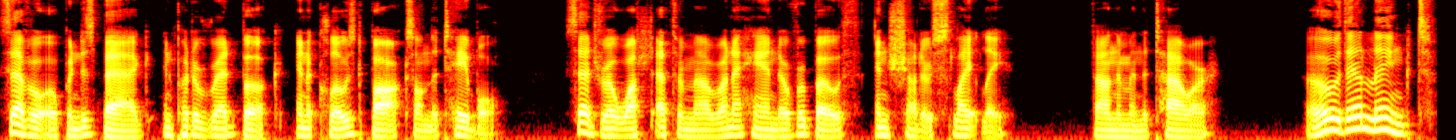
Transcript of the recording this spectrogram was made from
Zevo opened his bag and put a red book and a closed box on the table. Cedra watched Ethramel run a hand over both and shudder slightly. Found them in the tower. Oh, they're linked.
